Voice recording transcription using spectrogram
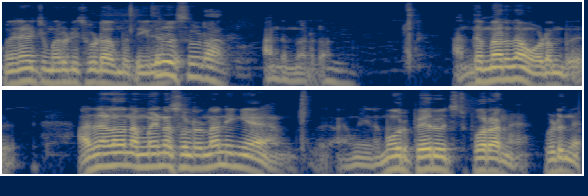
கொஞ்ச நேரம் மறுபடியும் சூடாகும் பார்த்தீங்களா சூடாகும். அந்த மாதிரி தான். அந்த மாதிரி தான் உடம்பு. அதனால தான் நம்ம என்ன சொல்கிறோன்னா நீங்கள் அவங்க என்னமோ ஒரு பேர் வச்சுட்டு போகிறாங்க விடுங்க.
